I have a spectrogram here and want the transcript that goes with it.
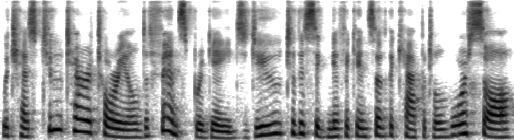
which has two territorial defense brigades due to the significance of the capital Warsaw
